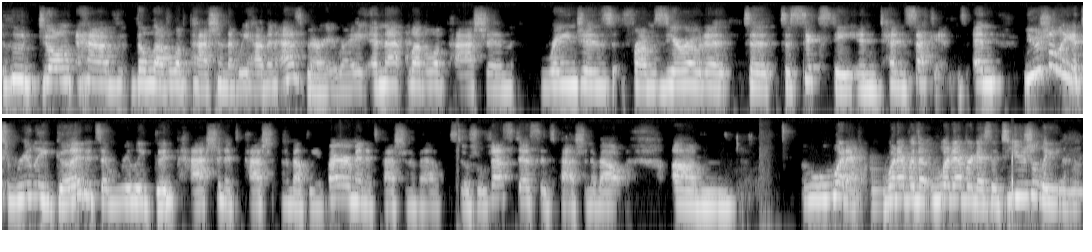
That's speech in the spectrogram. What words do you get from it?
who don't have the level of passion that we have in Asbury, right? And that level of passion ranges from zero to, to, to 60 in 10 seconds. And usually it's really good. It's a really good passion. It's passionate about the environment. It's passionate about social justice. It's passionate about um, whatever, whatever the whatever it is. It's usually Mhm.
